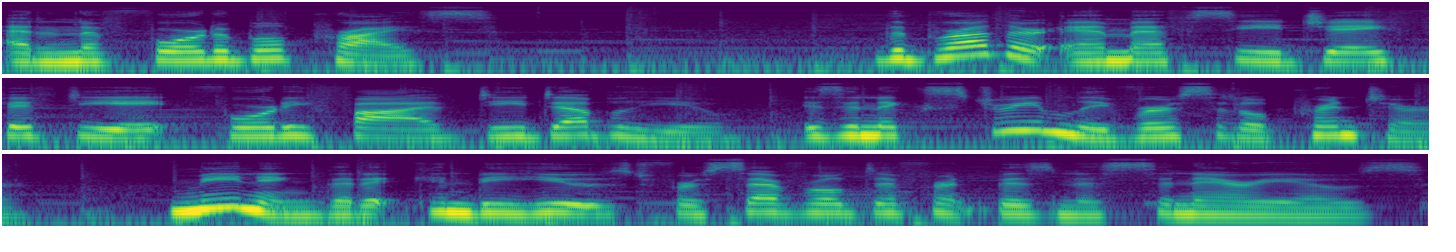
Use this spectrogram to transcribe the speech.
at an affordable price. The Brother MFC J5845DW is an extremely versatile printer, meaning that it can be used for several different business scenarios.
